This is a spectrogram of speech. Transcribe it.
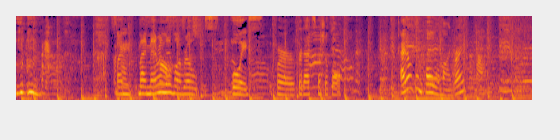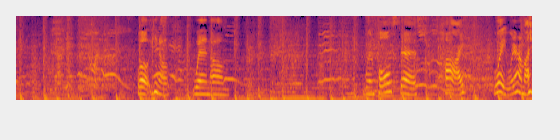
my my Marilyn Monroe voice for for that special call. I don't think Paul will mind, right? Well, you know, when um when Paul says hi, wait, where am I?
